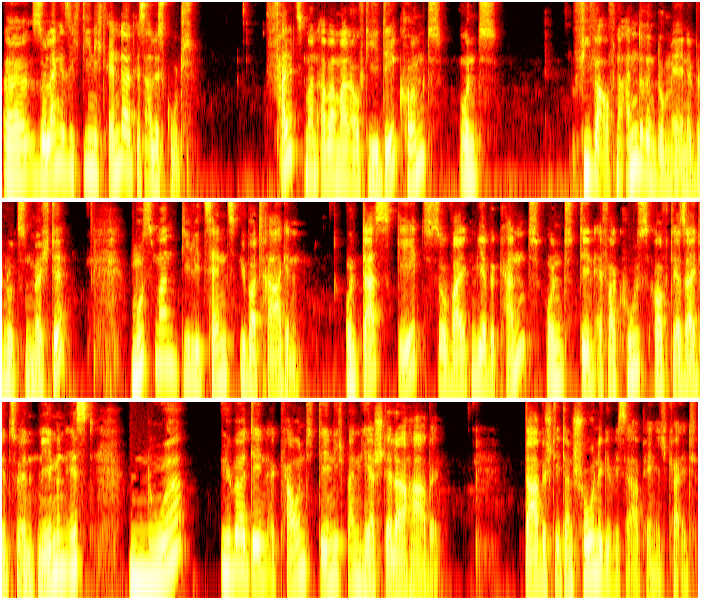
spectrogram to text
Äh, solange sich die nicht ändert, ist alles gut. Falls man aber mal auf die Idee kommt und Fever auf einer anderen Domäne benutzen möchte, muss man die Lizenz übertragen. Und das geht, soweit mir bekannt und den FAQs auf der Seite zu entnehmen ist, nur über den Account, den ich beim Hersteller habe. Da besteht dann schon eine gewisse Abhängigkeit.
